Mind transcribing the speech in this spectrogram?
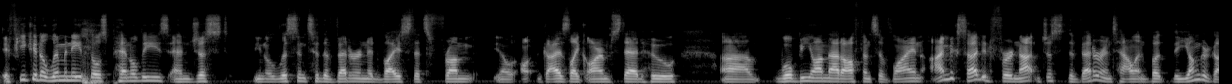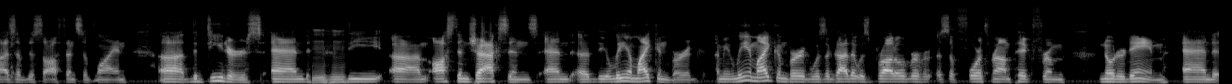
if he could eliminate those penalties and just you know listen to the veteran advice that's from you know guys like Armstead who uh, will be on that offensive line. I'm excited for not just the veteran talent, but the younger guys of this offensive line, uh, the Deiters and mm-hmm. the um, Austin Jacksons and uh, the Liam Eichenberg. I mean, Liam Eichenberg was a guy that was brought over as a fourth round pick from Notre Dame, and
